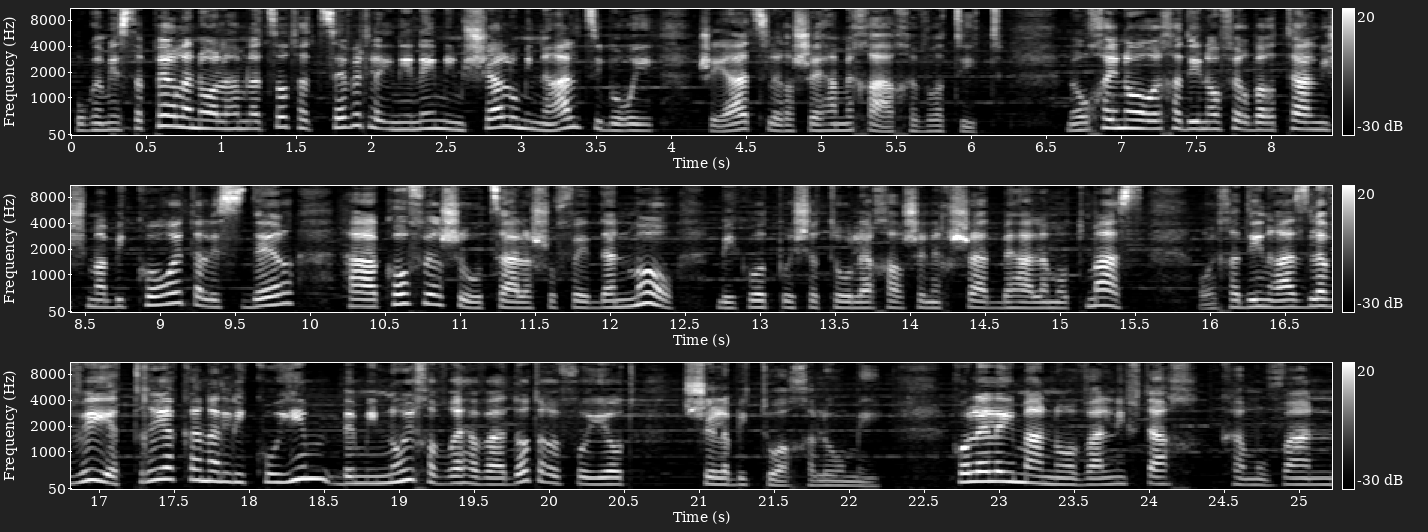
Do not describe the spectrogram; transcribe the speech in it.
הוא גם יספר לנו על המלצות הצוות לענייני ממשל ומנהל ציבורי שיעץ לראשי המחאה החברתית. מאורחנו עורך הדין עופר ברטל נשמע ביקורת על הסדר הכופר שהוצע לשופט דן מור בעקבות פרישתו לאחר שנחשד בהעלמות מס. עורך הדין רז לביא יתריע כאן על ליקויים במינוי חברי הוועדות הרפואיות של הביטוח הלאומי. כל אלה עמנו, אבל נפתח כמובן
